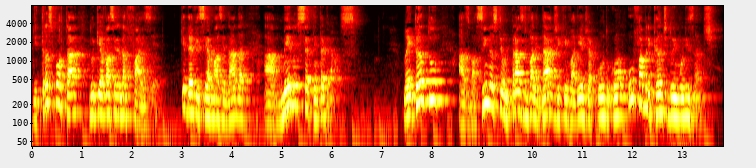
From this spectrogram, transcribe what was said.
de transportar do que a vacina da Pfizer, que deve ser armazenada a menos 70 graus. No entanto, as vacinas têm um prazo de validade que varia de acordo com o fabricante do imunizante.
